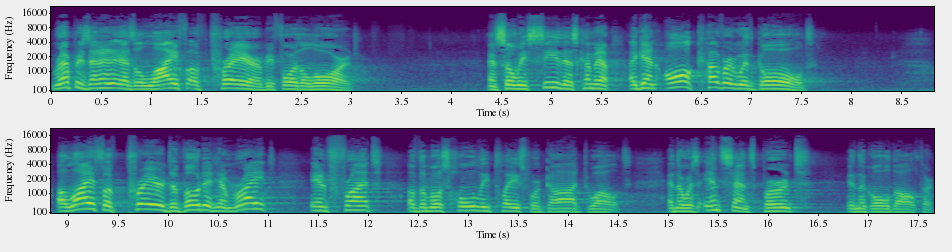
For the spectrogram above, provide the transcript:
represented as a life of prayer before the Lord. And so we see this coming up. Again, all covered with gold. A life of prayer devoted him right in front of the most holy place where God dwelt. And there was incense burnt in the gold altar.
